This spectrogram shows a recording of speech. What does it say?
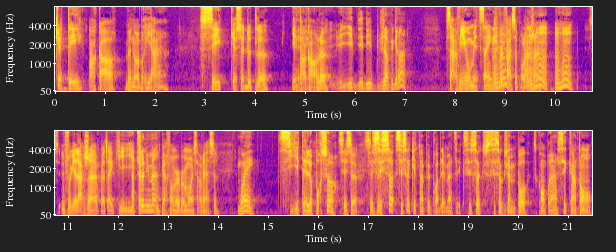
que t'es encore Benoît Brière, c'est que ce doute-là est encore là. Il est, il est de plus en plus grand. Ça revient au médecin qui veut faire ça pour l'argent. Mhm, mhm. Une fois qu'il y a l'argent, peut-être qu'il il performe un peu moins, ça revient à ça. Ouais. S'il était là pour ça. C'est ça, c'est C'est ça. ça, c'est ça qui est un peu problématique. C'est ça, que- c'est ça que j'aime pas. Tu comprends? C'est quand on,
